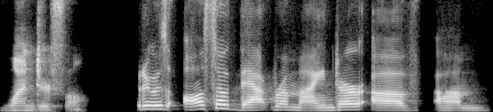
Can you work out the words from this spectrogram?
Wonderful. But it was also that reminder of um,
